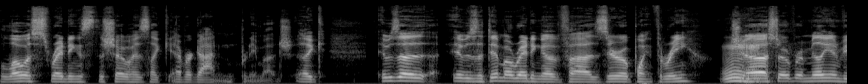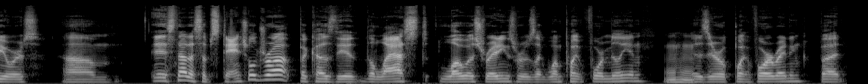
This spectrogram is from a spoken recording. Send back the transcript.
lowest ratings the show has like ever gotten, pretty much. Like it was a it was a demo rating of uh, zero point three, just over a million viewers. Um, it's not a substantial drop because the the last lowest ratings was like 1.4 million, a 0.4 rating. But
